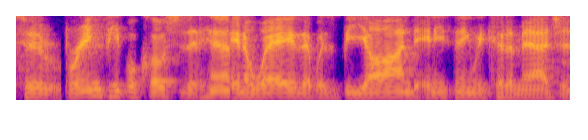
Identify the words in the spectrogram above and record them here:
to bring people closer to Him in a way that was beyond anything we could imagine.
